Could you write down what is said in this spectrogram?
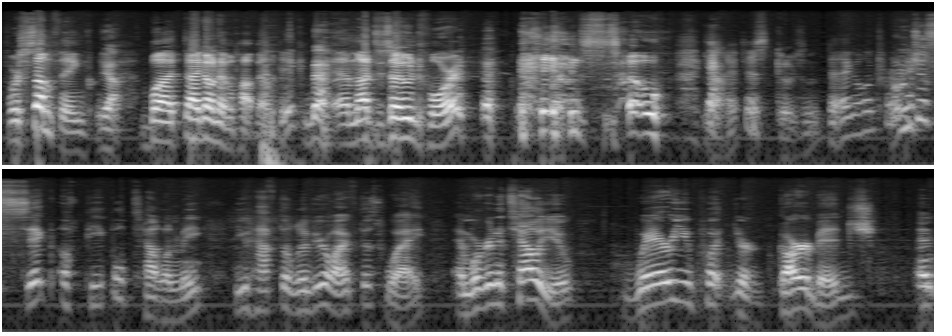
for something. Yeah. But I don't have a potbelly pig. I'm not zoned for it, and so yeah, it just goes in the daggone trash. I'm just sick of people telling me you have to live your life this way, and we're going to tell you where you put your garbage. And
